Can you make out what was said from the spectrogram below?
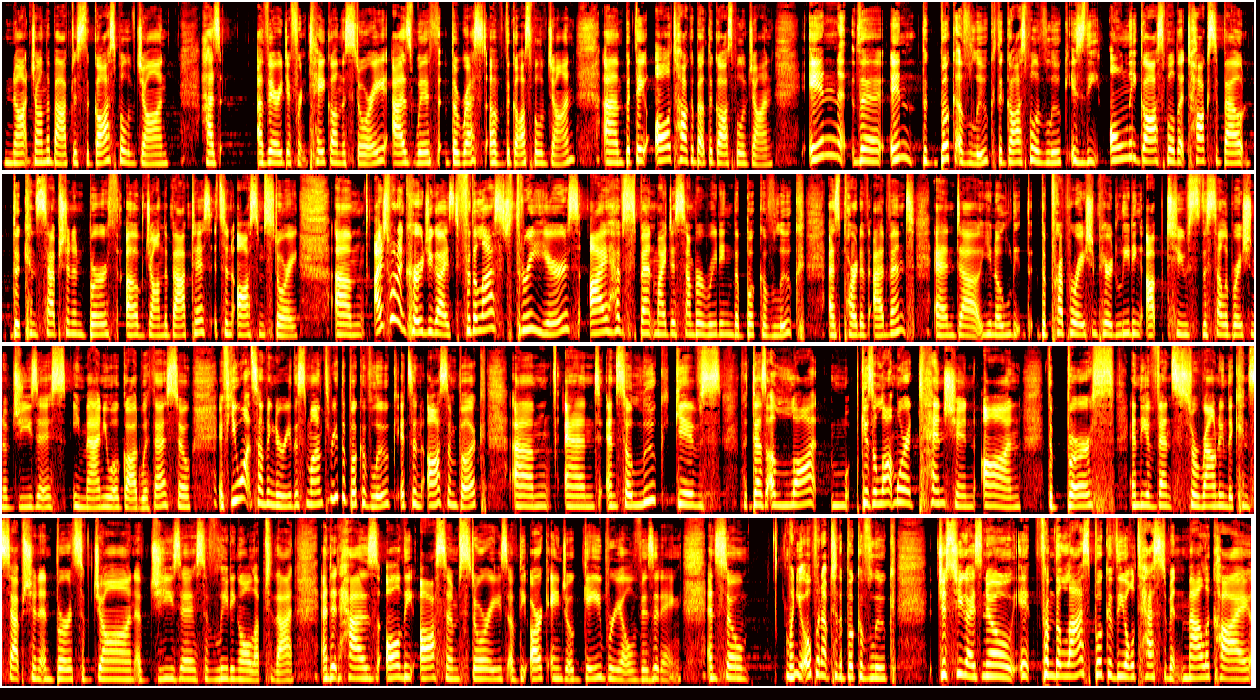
not John the Baptist, the Gospel of John has a very different take on the story, as with the rest of the Gospel of John. Um, but they all talk about the Gospel of John. In the in the book of Luke, the Gospel of Luke is the only gospel that talks about the conception and birth of John the Baptist. It's an awesome story. Um, I just want to encourage you guys. For the last three years, I have spent my December reading the book of Luke as part of Advent, and uh, you know le- the preparation period leading up to the celebration of Jesus, Emmanuel, God with us. So if you want something to read this month, read the book of Luke. It's an awesome book. Um, and, and so Luke gives, does a lot, gives a lot more attention on the birth and the events surrounding the conception and births of John, of Jesus, of leading all up to that. And it has all the awesome stories of the archangel Gabriel visiting. And so when you open up to the book of Luke, just so you guys know, it from the last book of the Old Testament, Malachi,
